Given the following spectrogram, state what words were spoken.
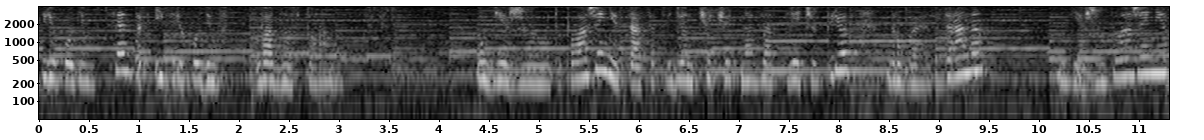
Переходим в центр и переходим в одну сторону. Удерживаем это положение. Таз отведен чуть-чуть назад, плечи вперед. Другая сторона. Держим положение.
